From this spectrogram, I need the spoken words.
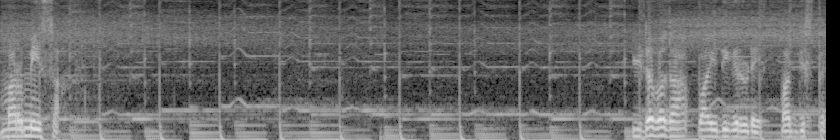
മർമീസ. ഇടവക വൈദികരുടെ മധ്യസ്ഥൻ.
